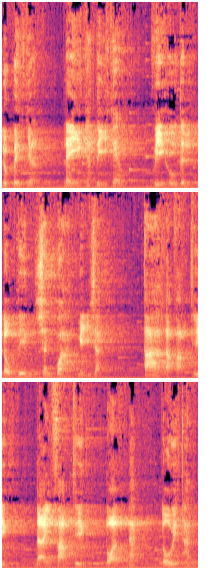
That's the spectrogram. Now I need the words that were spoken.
Lúc bấy giờ này các tỷ kheo, vì hữu tình đầu tiên sanh qua nghĩ rằng, Ta là Phạm Thiên, Đại Phạm Thiên, Toàn năng, tối thánh,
